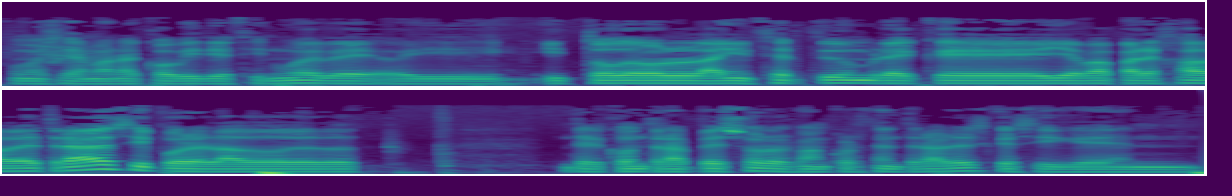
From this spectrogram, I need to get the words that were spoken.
¿cómo se llamará? COVID-19 y, y toda la incertidumbre que lleva aparejado detrás. Y por el lado del contrapeso, los bancos centrales que siguen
